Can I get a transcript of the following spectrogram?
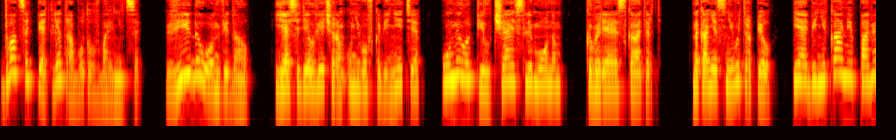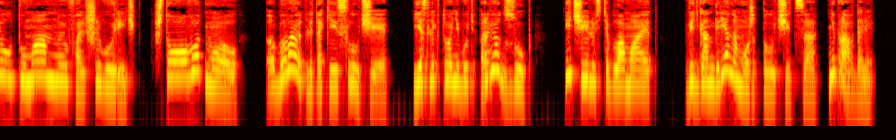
25 лет работал в больнице. Виды он видал. Я сидел вечером у него в кабинете, уныло пил чай с лимоном, ковыряя скатерть. Наконец не вытерпел и обиняками повел туманную фальшивую речь, что вот, мол, бывают ли такие случаи, если кто-нибудь рвет зуб и челюсть обломает, ведь гангрена может получиться, не правда ли?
